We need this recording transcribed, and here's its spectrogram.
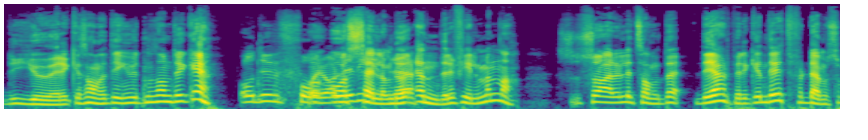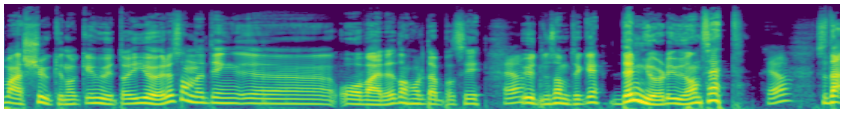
du gjør ikke sånne ting uten samtykke. Og du får jo og og selv om du endrer filmen, da, så, så er det litt sånn at det, det hjelper ikke en dritt. For dem som er sjuke nok i huet til å gjøre sånne ting, øh, og verre, da, holdt jeg på å si, ja. uten samtykke, dem gjør det uansett. Ja. Så det,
